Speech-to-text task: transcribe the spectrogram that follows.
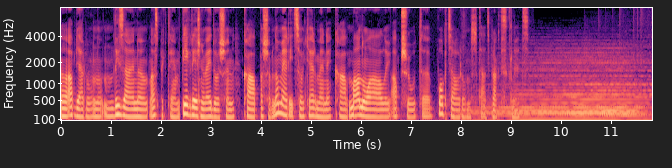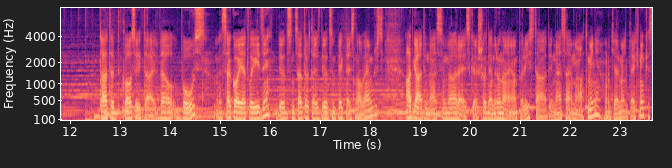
apģērbu un dizaina aspektiem, piegriežņu veidošanu, kā pašam nomērīt savu ķermeni, kā manuāli apšūt pokcaurumus, tādas praktiskas lietas. Tātad klausītāji vēl būs. Sekojiet līdzi 24. un 25. novembris. Atgādināsim vēlreiz, ka šodien runājām par izstādi Nesājumā atmiņa un ķermeņa tehnikas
